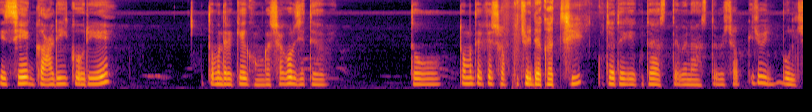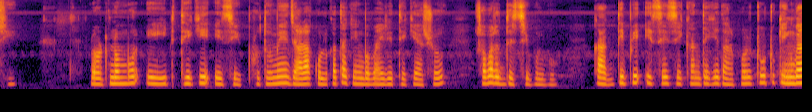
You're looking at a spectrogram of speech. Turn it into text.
এসে গাড়ি করে তোমাদেরকে গঙ্গাসাগর যেতে হবে। তো তোমাদেরকে সব কিছুই দেখাচ্ছি। কোথা থেকে কোথায় আসতে হবে, না আসতে হবে সব কিছুই বলছি। রড নম্বর এইট থেকে এসে প্রথমে যারা কলকাতা কিংবা বাইরে থেকে আসো, সবার উদ্দেশ্যে বলব, কাকদ্বীপে এসে সেখান থেকে তারপর টোটো কিংবা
